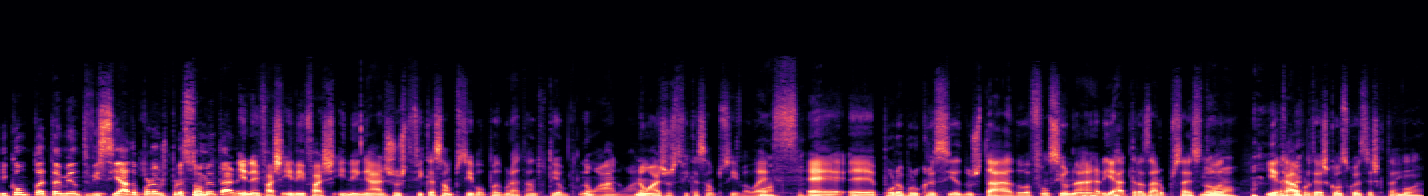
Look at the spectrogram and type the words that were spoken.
e completamente viciado para os preços aumentarem. E nem, faz, e, nem faz, e nem há justificação possível para demorar tanto tempo. Não há, não há. Não há justificação possível. É, Nossa. é, é pura burocracia do Estado a funcionar e a atrasar o processo Normal. todo e acaba por ter as consequências que tem. Boa.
